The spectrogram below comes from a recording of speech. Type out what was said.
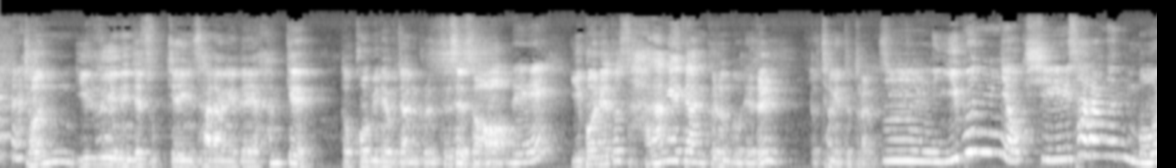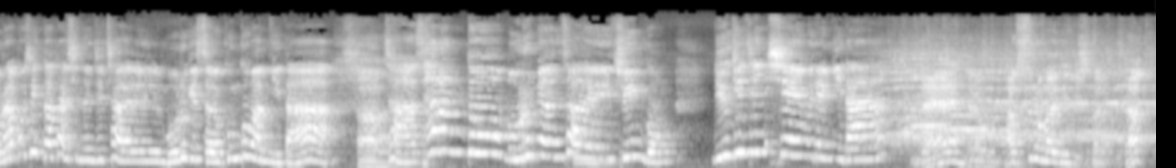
전 인류인의 이제 숙제인 사랑에 대해 함께 또 고민해보자는 그런 뜻에서 네. 이번에도 사랑에 대한 그런 노래를 또 청해 듣도록 하겠습니다. 음, 이분 역시 사랑은 뭐라고 생각하시는지 잘 모르겠어요. 궁금합니다. 아, 자, 사랑도 모르면서의 주인공 류기진 씨의 무대입니다. 네, 여러분 박수로 맞이해 주시기 바랍니다.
